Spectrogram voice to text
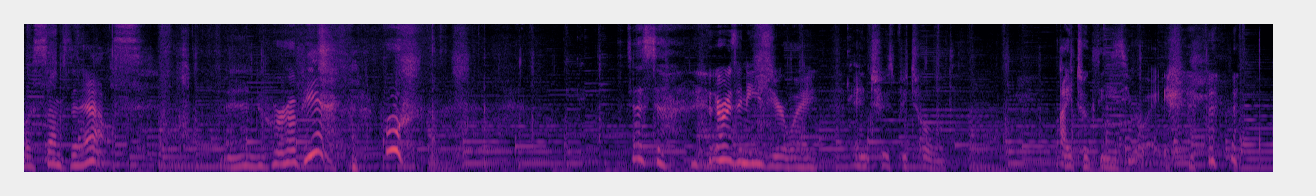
Was something else. And we're up here. Whew. Just, a, there was an easier way. And truth be told, I took the easier way.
